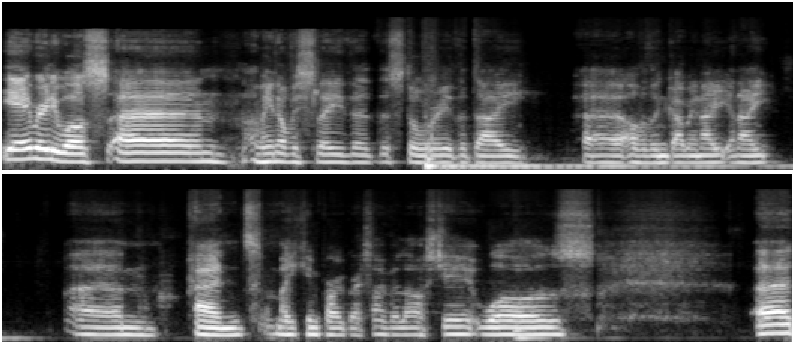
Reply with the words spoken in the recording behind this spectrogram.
Yeah, it really was. Um, I mean, obviously, the the story of the day, uh, other than going eight and eight um, and making progress over last year, was uh,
